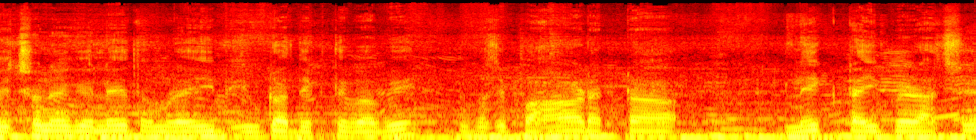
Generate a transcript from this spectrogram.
পেছনে গেলে তোমরা এই ভিউটা দেখতে পাবে। এপাশে পাহাড়, একটা লেক টাইপের আছে।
